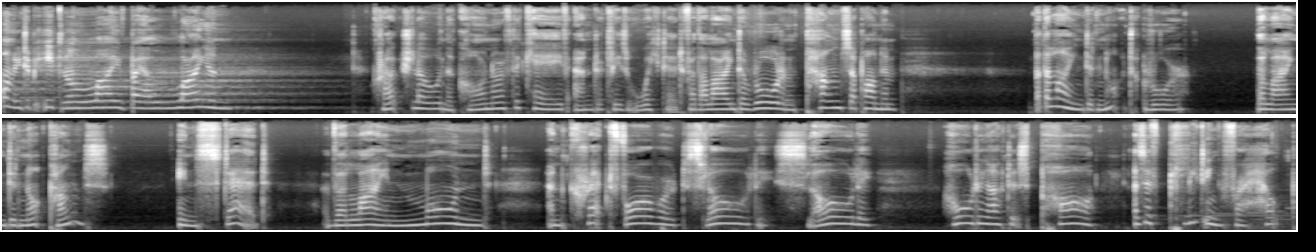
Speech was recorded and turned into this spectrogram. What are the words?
only to be eaten alive by a lion. Crouched low in the corner of the cave, Androcles waited for the lion to roar and pounce upon him. But the lion did not roar. The lion did not pounce. Instead, the lion moaned and crept forward slowly, slowly, holding out its paw as if pleading for help.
